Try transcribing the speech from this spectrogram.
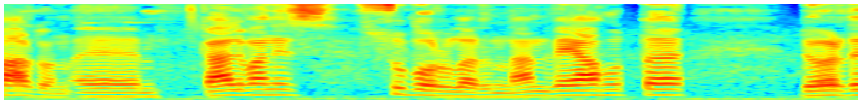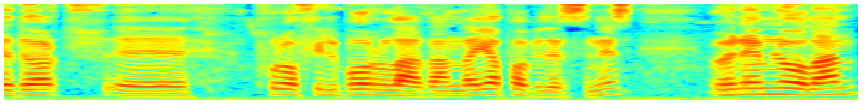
pardon e, galvaniz su borularından veyahut da 4'e 4 e, profil borulardan da yapabilirsiniz. Önemli olan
